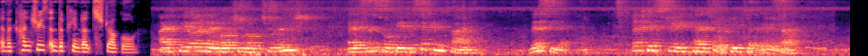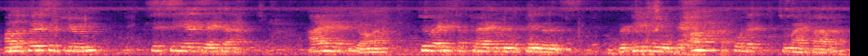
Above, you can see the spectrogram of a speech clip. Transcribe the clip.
and the country's independence struggle. I feel an emotional twinge as this will be the second time this year that history has repeated itself. On the 1st of June, 60 years later, I had the honor to raise the flag of independence, repeating the honor accorded to my father.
